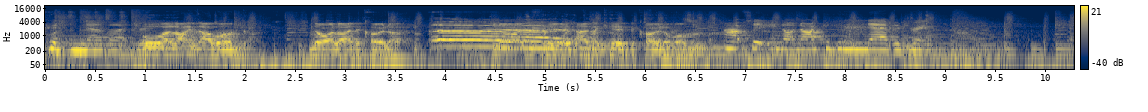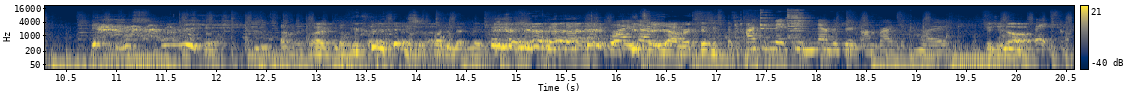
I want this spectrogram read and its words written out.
could never drink. Oh, I like that one. No, I like the cola. Uh, You know, as a kid, as a kid, the cola one. Absolutely not. No, I could never drink. It's just pointing at me. I, don't, yammering. I could literally never drink unbranded Coke. Did you not? It's,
